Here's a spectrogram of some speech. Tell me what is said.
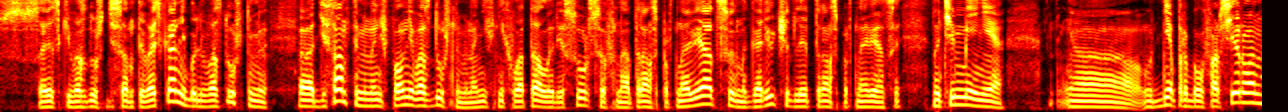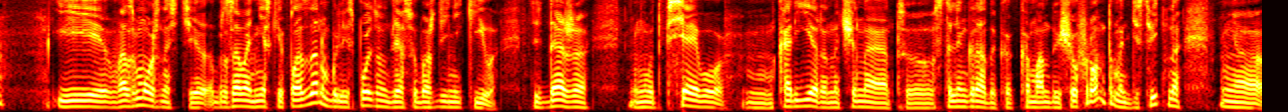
советские воздушно-десантные войска, они были воздушными, э, десантными, но не вполне воздушными. На них не хватало ресурсов на транспортную авиацию, на горючее для транспортной авиации. Но, тем не менее, э, Днепр был форсирован, и возможности образования нескольких плацдармов были использованы для освобождения Киева. То есть даже вот вся его карьера, начиная от э, Сталинграда как командующего фронтом, это действительно э,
